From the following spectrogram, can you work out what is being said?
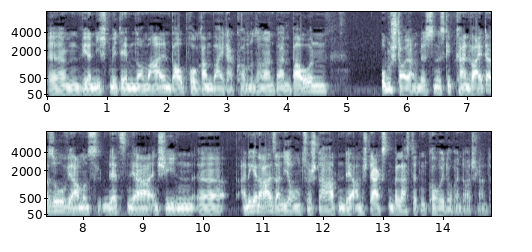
ähm, wir nicht mit dem normalen Bauprogramm weiterkommen, sondern beim Bauen umsteuern müssen. Es gibt kein Weiter so. Wir haben uns im letzten Jahr entschieden, äh, eine Generalsanierung zu starten der am stärksten belasteten Korridore in Deutschland.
